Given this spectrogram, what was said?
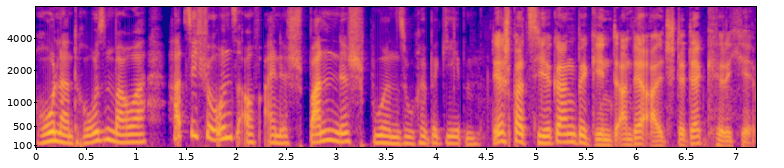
Roland Rosenbauer hat sich für uns auf eine spannende Spurensuche begeben. Der Spaziergang beginnt an der Altstädter Kirche.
